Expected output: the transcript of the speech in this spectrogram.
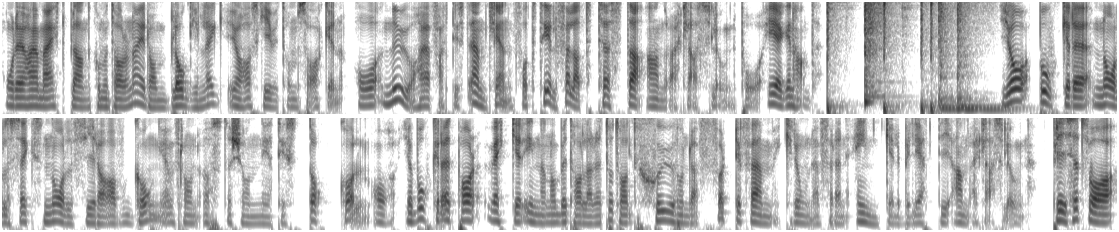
och det har jag märkt bland kommentarerna i de blogginlägg jag har skrivit om saken och nu har jag faktiskt äntligen fått tillfälle att testa andra klass lugn på egen hand. Jag bokade 06.04 avgången från Östersund ner till Stockholm och jag bokade ett par veckor innan och betalade totalt 745 kronor för en enkelbiljett i andra klass lugn. Priset var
